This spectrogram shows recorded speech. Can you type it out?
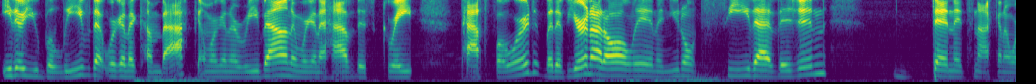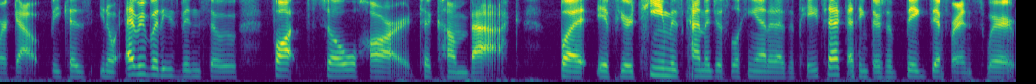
either you believe that we're going to come back and we're going to rebound and we're going to have this great path forward. But if you're not all in and you don't see that vision, then it's not going to work out because you know everybody's been so fought so hard to come back. But if your team is kind of just looking at it as a paycheck i think there's a big difference where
